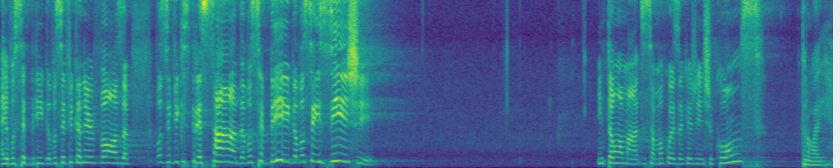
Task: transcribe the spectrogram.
Aí você briga, você fica nervosa, você fica estressada, você briga, você exige. Então, amados, isso é uma coisa que a gente constrói.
